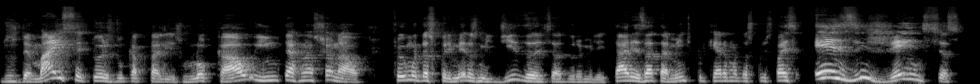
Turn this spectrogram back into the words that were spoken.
dos demais setores do capitalismo local e internacional. Foi uma das primeiras medidas da ditadura militar, exatamente porque era uma das principais exigências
